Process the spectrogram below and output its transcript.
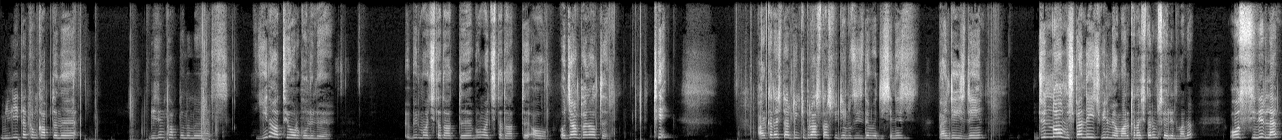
Milli takım kaptanı. Bizim kaptanımız. Yine atıyor golünü. Öbür maçta da attı. Bu maçta da attı. Oh. Hocam penaltı. Arkadaşlar dünkü Brawl Stars videomuzu izlemediyseniz bence izleyin. Dün ne olmuş ben de hiç bilmiyorum. Arkadaşlarım söyledi bana. O sinirlen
